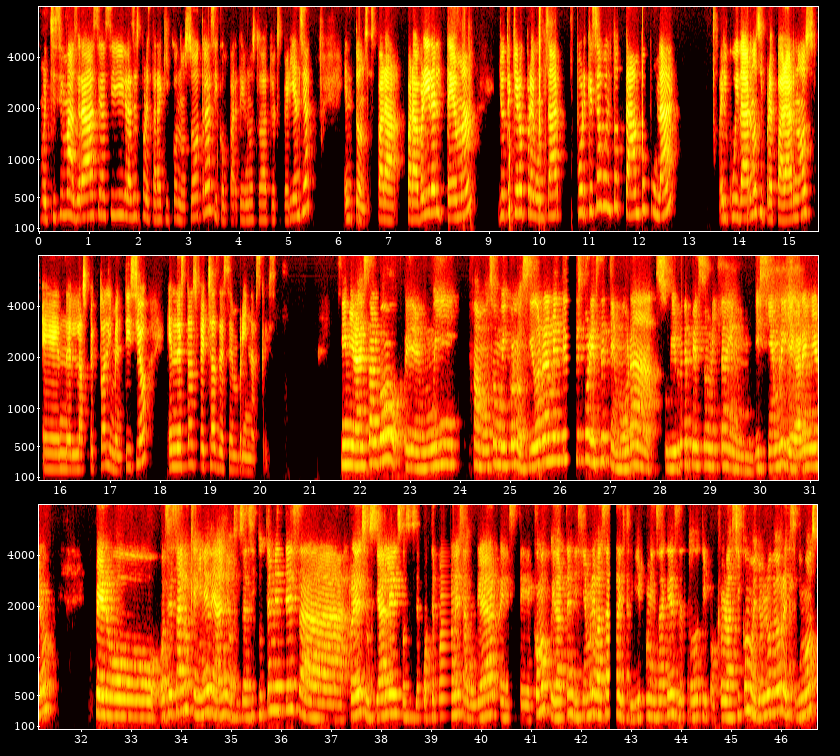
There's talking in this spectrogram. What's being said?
Muchísimas gracias y gracias por estar aquí con nosotras y compartirnos toda tu experiencia. Entonces, para, para abrir el tema, yo te quiero preguntar, ¿por qué se ha vuelto tan popular el cuidarnos y prepararnos en el aspecto alimenticio en estas fechas decembrinas, Cris? Sí, mira, es algo eh, muy famoso, muy conocido. Realmente es por este temor a subir de peso ahorita en diciembre y llegar a enero. Pero, o sea, es algo que viene de años. O sea, si tú te metes a redes sociales o si te pones a googlear este, cómo cuidarte en diciembre, vas a recibir mensajes de todo tipo. Pero así como yo lo veo, recibimos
